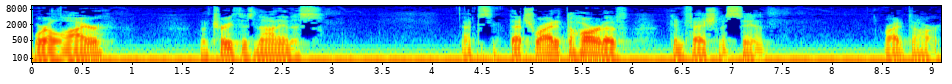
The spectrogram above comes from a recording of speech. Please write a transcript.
we're a liar. The truth is not in us. That's that's right at the heart of confession of sin. Right at the heart.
